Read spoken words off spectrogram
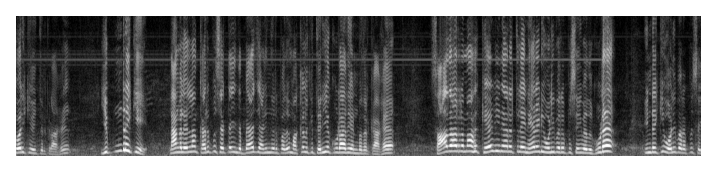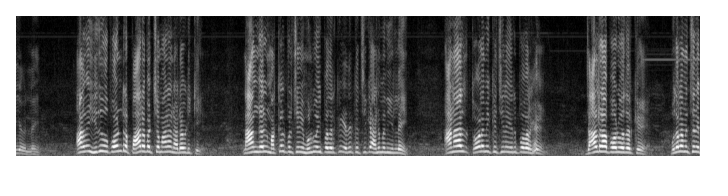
கோரிக்கை வைத்திருக்கிறார்கள். இன்றைக்கு நாங்கள் எல்லாம் கருப்பு சட்டை இந்த பேட்ஜ் அணிந்திருப்பது மக்களுக்கு தெரியக்கூடாது என்பதற்காக சாதாரணமாக கேள்வி நேரத்தில் நேரடி ஒளிபரப்பு செய்வது கூட இன்றைக்கு ஒளிபரப்பு செய்யவில்லை. ஆகவே இது போன்ற பாரபட்சமான நடவடிக்கை நாங்கள் மக்கள் பிரச்சனையை முன்வைப்பதற்கு எதிர்க்கட்சிக்கு அனுமதி இல்லை. ஆனால் தோழமை கட்சியில் இருப்பவர்கள் ஜால்ரா போடுவதற்கு முதலமைச்சரை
